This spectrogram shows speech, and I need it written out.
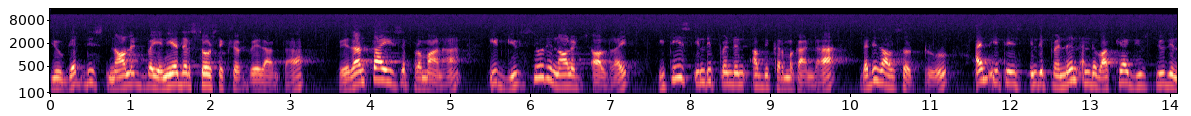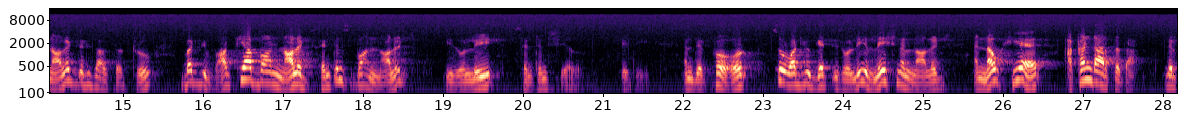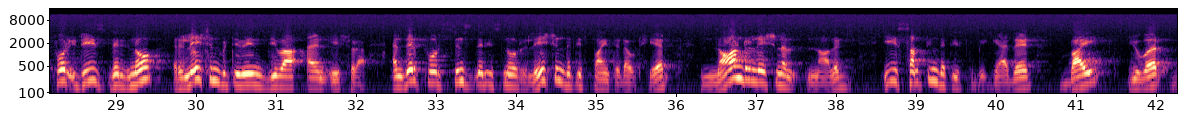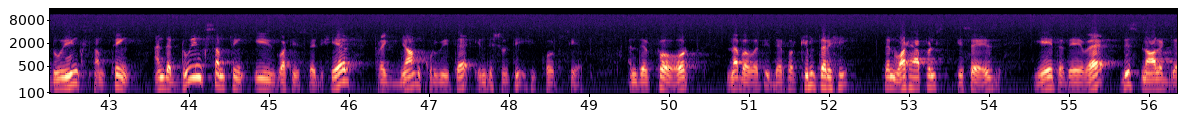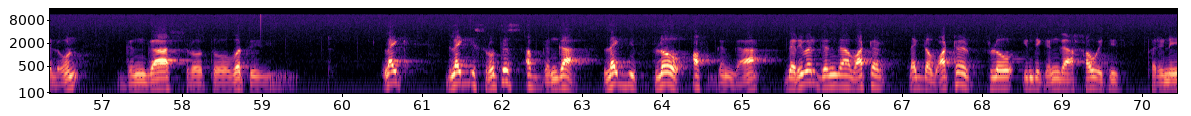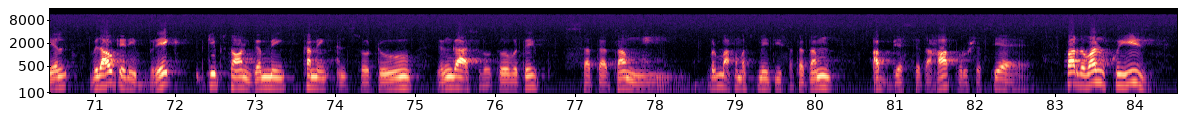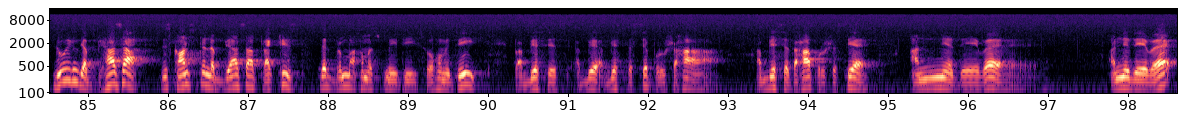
you get this knowledge by any other source except Vedanta. Vedanta is a pramana. It gives you the knowledge, all right. It is independent of the karma Karmakanda. That is also true. And it is independent and the Vakya gives you the knowledge. That is also true. But the Vakya born knowledge, sentence born knowledge is only sentential. And therefore, so what you get is only relational knowledge. And now here, Akandartata. Therefore, it is, there is no relation between Jiva and Ishvara. And therefore, since there is no relation that is pointed out here, non-relational knowledge is something that is to be gathered by your doing something. And the doing something is what is said here, Prajnam Kurvita in the Shruti he quotes here. And therefore, Nabhavati, therefore, Kim Tarhi. Then what happens? He says, Yetadeva, this knowledge alone, Ganga Srotovati. Like, like the Srotas of Ganga, like the flow of Ganga, the river Ganga water, like the water flow in the Ganga, how it is perennial, without any break, it keeps on coming, coming, and so too, Ganga Srotovati Satatam. Brahmahamasmiti Satatam Abhyasataha Purushasya. For the one who is doing the Abhyasa, this constant Abhyasa practice, that Brahmahamasmiti Sohamiti Abhyastasya Purushaha. Abhyasataha Purushasya Anyadeva. Anyadeva.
